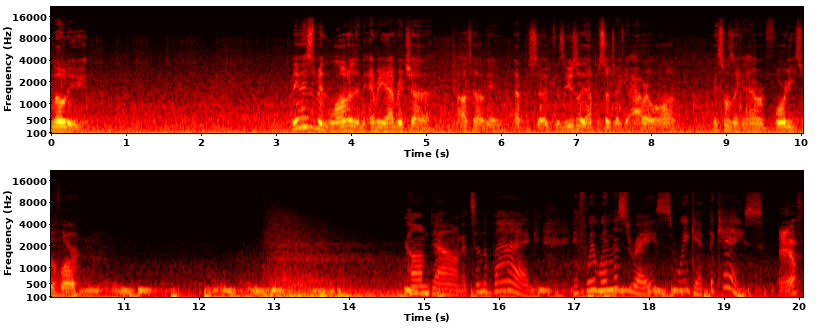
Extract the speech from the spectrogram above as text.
Loading. I think this has been longer than every average uh, Telltale game episode because usually episodes are like an hour long. This one's like an hour and 40 so far. Calm down. It's in the bag. If we win this race, we get the case. If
